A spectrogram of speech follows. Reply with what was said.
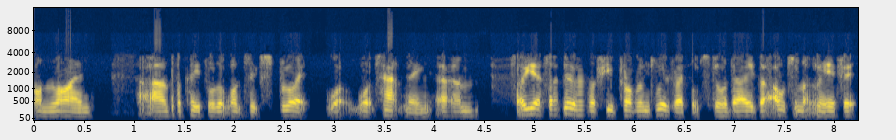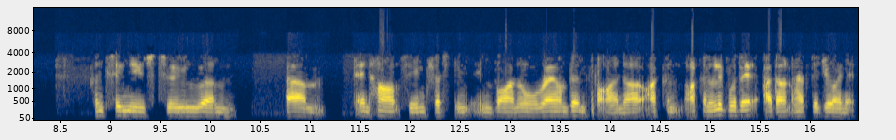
online uh, for people that want to exploit what, what's happening. Um, so yes, I do have a few problems with Record Store Day, but ultimately, if it continues to um, um, enhance the interest in, in vinyl all round, then fine. I, I, can I can live with it. I don't have to join it.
